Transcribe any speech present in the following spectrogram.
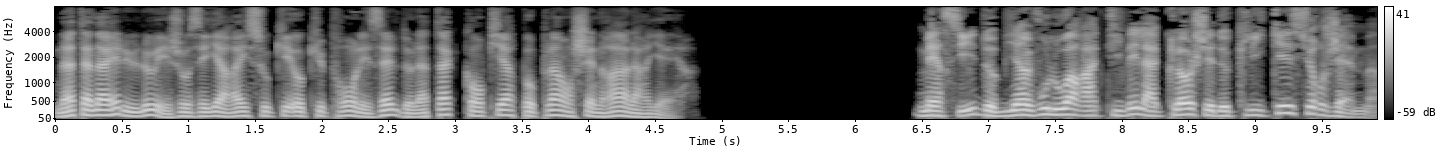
Nathanaël Huleux et Joséa Raisuke occuperont les ailes de l'attaque quand Pierre Poplin enchaînera à l'arrière. Merci de bien vouloir activer la cloche et de cliquer sur j'aime.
